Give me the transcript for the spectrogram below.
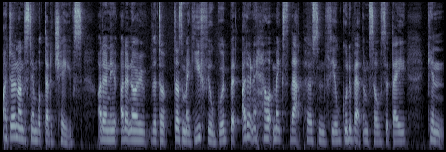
I don't understand what that achieves. I don't e- I don't know that do- doesn't make you feel good, but I don't know how it makes that person feel good about themselves that they can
